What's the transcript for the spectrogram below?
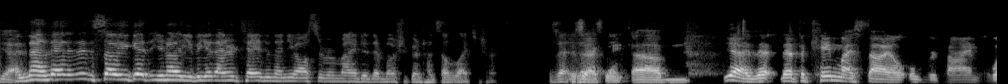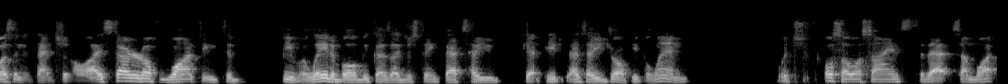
Yeah. And then, then, so you get, you know, you get entertained and then you're also reminded that Moshe Grunhut sells life insurance. Is that is that Exactly. Um, yeah, that, that became my style over time. It wasn't intentional. I started off wanting to be relatable because I just think that's how you get people, that's how you draw people in, which also assigns to that somewhat,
